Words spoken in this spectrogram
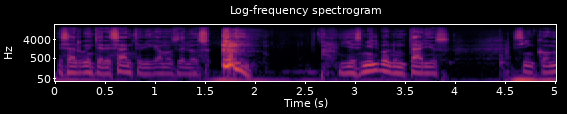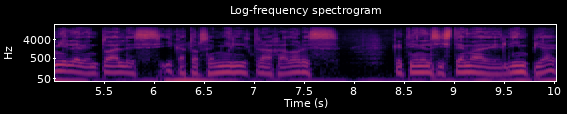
es algo interesante, digamos, de los 10.000 voluntarios, 5.000 eventuales y 14.000 trabajadores que tiene el sistema de limpia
